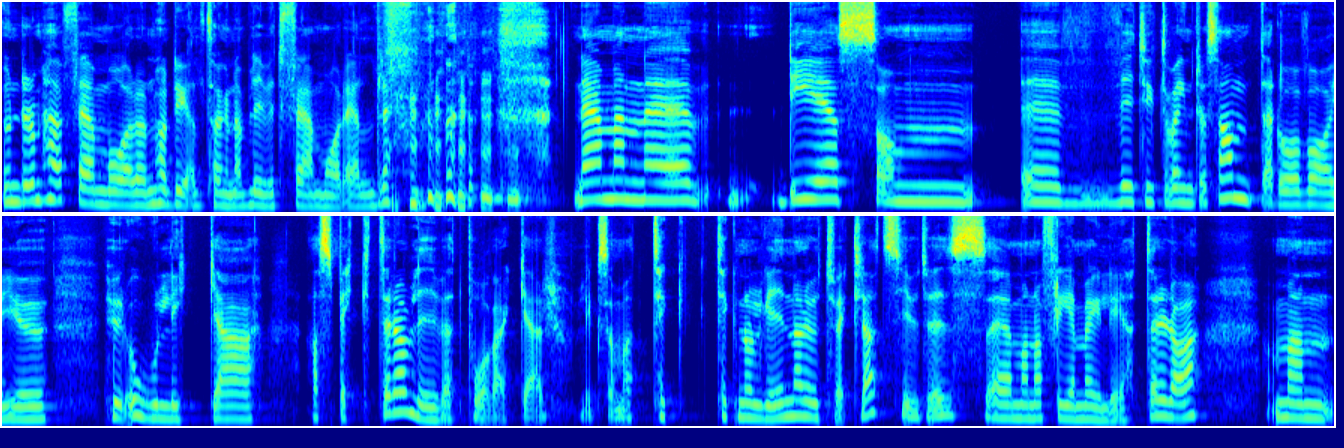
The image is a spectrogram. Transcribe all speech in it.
under de här fem åren har deltagarna blivit fem år äldre. Nej men eh, det som eh, vi tyckte var intressant där då var ju hur olika aspekter av livet påverkar. Liksom att tek- teknologin har utvecklats givetvis. Eh, man har fler möjligheter idag. Man,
